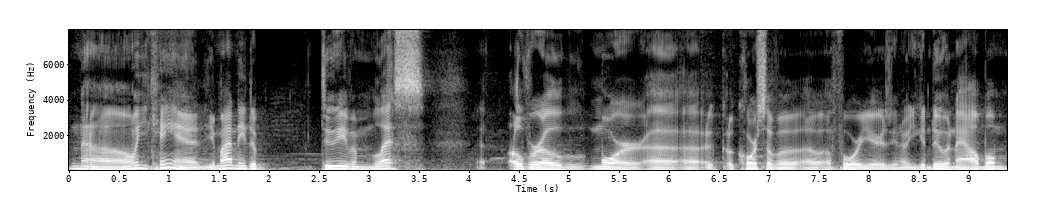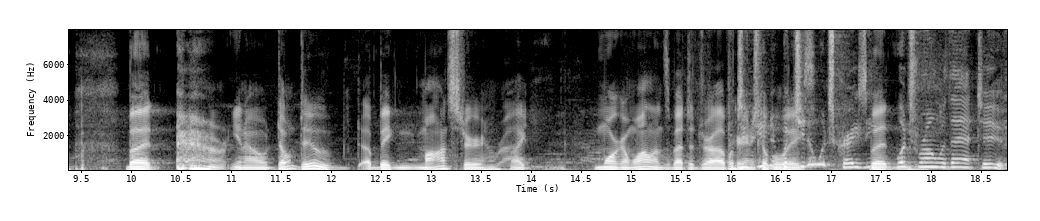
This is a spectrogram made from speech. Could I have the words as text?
No, you can't. You might need to do even less uh, over a more uh, a, a course of a, a, a four years. You know, you can do an album, but you know, don't do a big monster like Morgan Wallen's about to drop Well, here in a couple know, but weeks. you know what's crazy? But- what's wrong with that too?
